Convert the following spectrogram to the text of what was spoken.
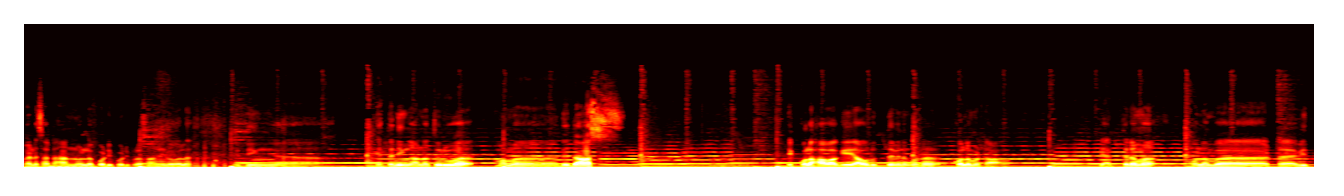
වැඩ සටහන් වල පොඩි පොඩි ප්‍රසංගවල ඉතිං එතනින් අනතුරුව මම දෙදස් එක්කොළහ වගේ අවුරුද්ධ වෙනකොට කොළමටාව ඇත්තරම කොළඹට ඇවිත්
